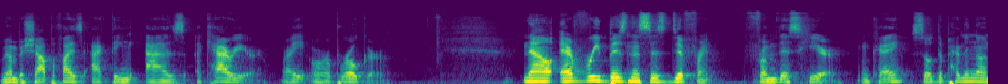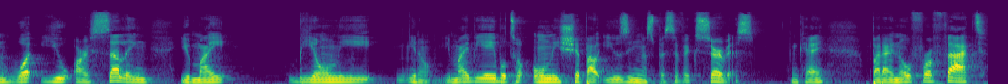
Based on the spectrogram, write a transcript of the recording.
Remember, Shopify is acting as a carrier, right? Or a broker. Now, every business is different from this here, okay? So depending on what you are selling, you might be only, you know, you might be able to only ship out using a specific service, okay? But I know for a fact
